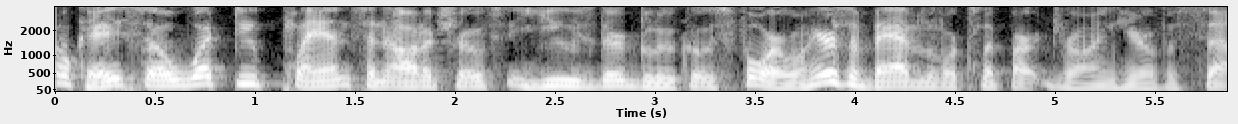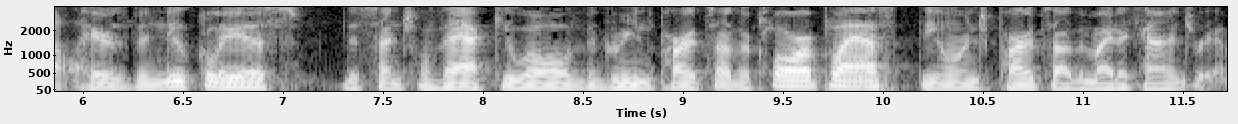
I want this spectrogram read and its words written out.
Okay, so what do plants and autotrophs use their glucose for? Well, here's a bad little clip art drawing here of a cell. Here's the nucleus, the central vacuole, the green parts are the chloroplast, the orange parts are the mitochondria.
